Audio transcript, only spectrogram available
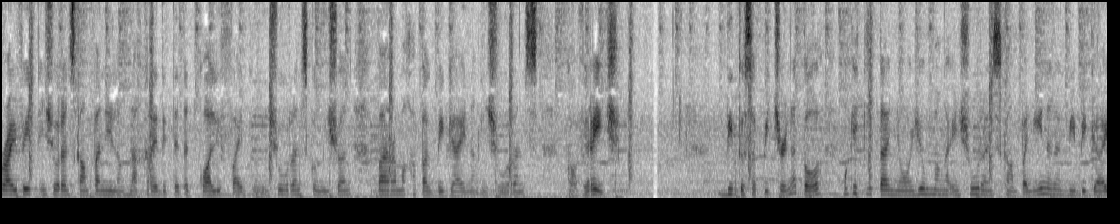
private insurance company lang na accredited at qualified ng insurance commission para makapagbigay ng insurance coverage dito sa picture na to, makikita nyo yung mga insurance company na nagbibigay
